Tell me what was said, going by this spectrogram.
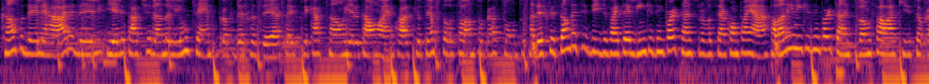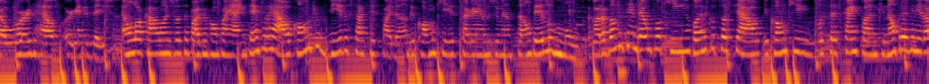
campo dele, é a área dele e ele tá tirando ali um tempo pra poder fazer essa explicação e ele tá online quase que o tempo todo falando sobre o assunto. Na descrição desse vídeo vai ter links importantes pra você acompanhar. Falando em links importantes, vamos falar aqui sobre a World Health Organization. É um local onde você pode acompanhar em tempo real como que o vírus está se espalhando e como que isso está ganhando dimensão pelo mundo. Agora vamos entender um pouquinho pânico social e como que você ficar em pânico e não prevenir da,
